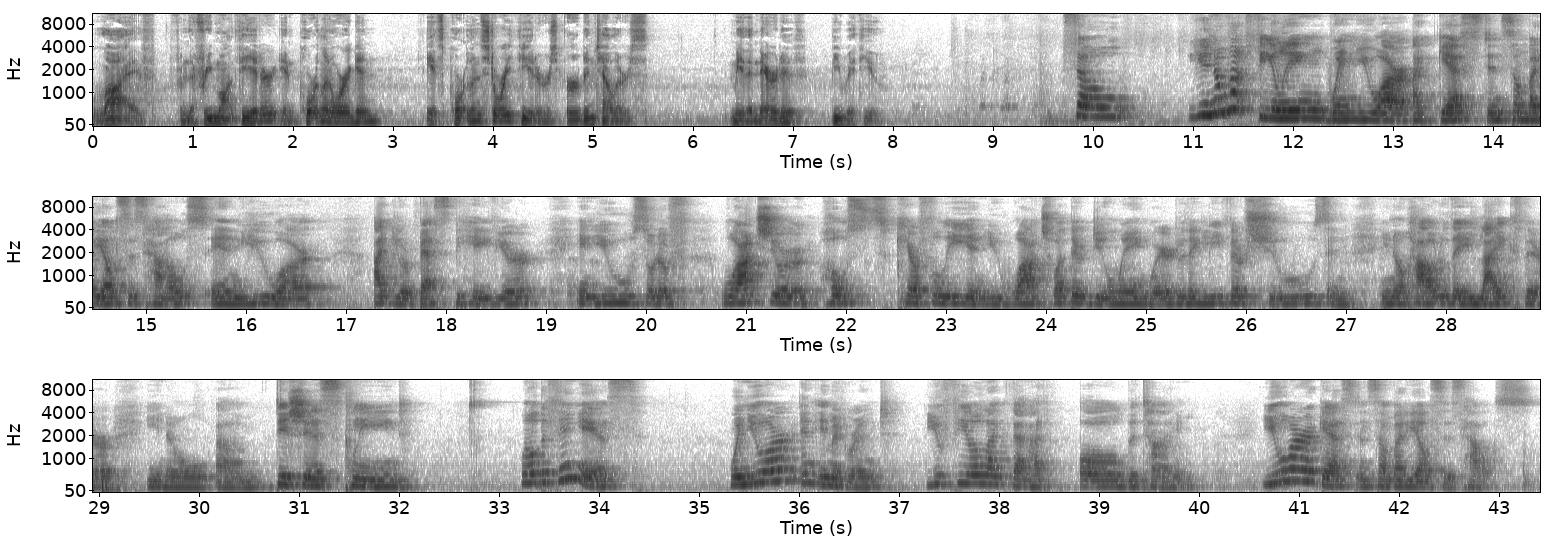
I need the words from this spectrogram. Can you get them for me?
Live from the Fremont Theater in Portland, Oregon, it's Portland Story Theater's Urban Tellers. May the narrative be with you. So, you know that feeling when you are a guest in somebody else's house and you are at your best behavior and you sort of watch your hosts carefully and you watch what they're doing where do they leave their shoes and you know how do they like their you know um, dishes cleaned. Well the thing is when you are an immigrant you feel like that all the time. You are a guest in somebody else's house.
